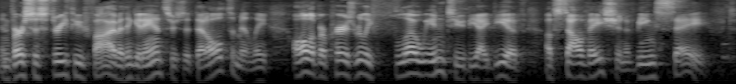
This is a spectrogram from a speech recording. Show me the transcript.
In verses 3 through 5, I think it answers it that ultimately all of our prayers really flow into the idea of, of salvation, of being saved.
